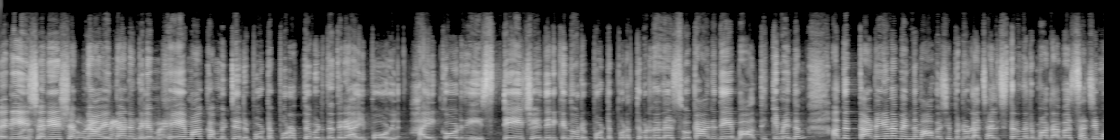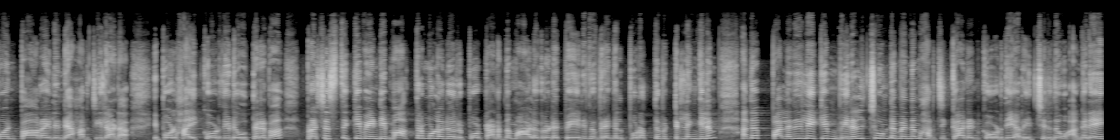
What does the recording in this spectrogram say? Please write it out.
ശരി ശരി ഷബ്ന. എന്താണെങ്കിലും ഹേമ കമ്മിറ്റി റിപ്പോർട്ട് പുറത്തുവിടുന്നതിനായി ഇപ്പോൾ ഹൈക്കോടതി സ്റ്റേ ചെയ്തിരിക്കുന്നു. റിപ്പോർട്ട് പുറത്തുവിടുന്നത് സ്വകാര്യതയെ ബാധിക്കുമെന്നും അത് തടയണമെന്നും ആവശ്യപ്പെട്ടുള്ള ചലച്ചിത്ര നിർമ്മാതാവ് സജിമോൻ പാറയിലിന്റെ ഹർജിയിലാണ്. ഇപ്പോൾ ഹൈക്കോടതിയുടെ ഉത്തരവ് പ്രശസ്തിക്ക് വേണ്ടി മാത്രമുള്ള ഒരു റിപ്പോർട്ടാണെന്നും ആളുകളുടെ പേര് വിവരങ്ങൾ പുറത്തുവിട്ടില്ലെങ്കിലും അത് പലരിലേക്കും വിരൽ ചൂണ്ടുമെന്നും ഹർജിക്കാരൻ കോടതി അറിയിച്ചിരുന്നു. അങ്ങനെ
